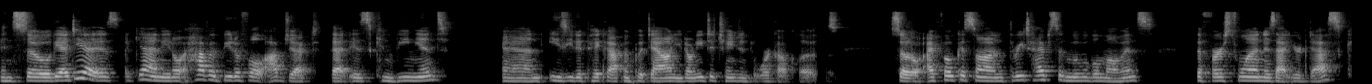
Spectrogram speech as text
And so the idea is again, you know, have a beautiful object that is convenient and easy to pick up and put down. You don't need to change into workout clothes. So I focus on three types of movable moments. The first one is at your desk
